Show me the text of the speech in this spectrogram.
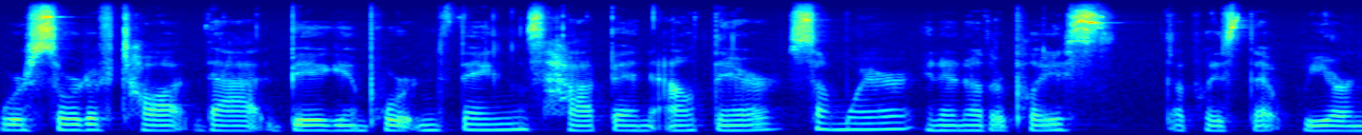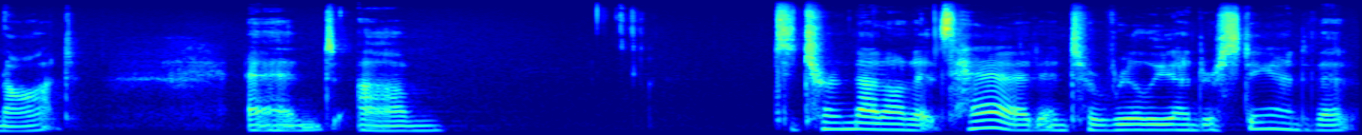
we're sort of taught that big, important things happen out there somewhere in another place, a place that we are not. And um, to turn that on its head and to really understand that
